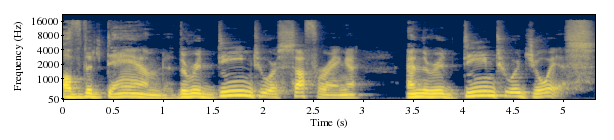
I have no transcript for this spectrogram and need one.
of the damned, the redeemed who are suffering, and the redeemed who are joyous.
